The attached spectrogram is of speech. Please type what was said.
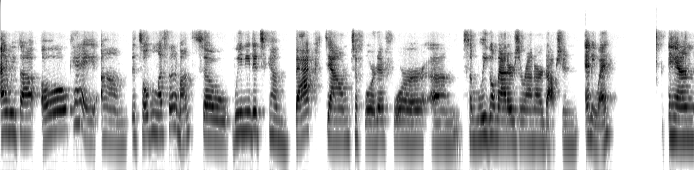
And we thought, okay, um, it sold in less than a month. So we needed to come back down to Florida for um, some legal matters around our adoption anyway. And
